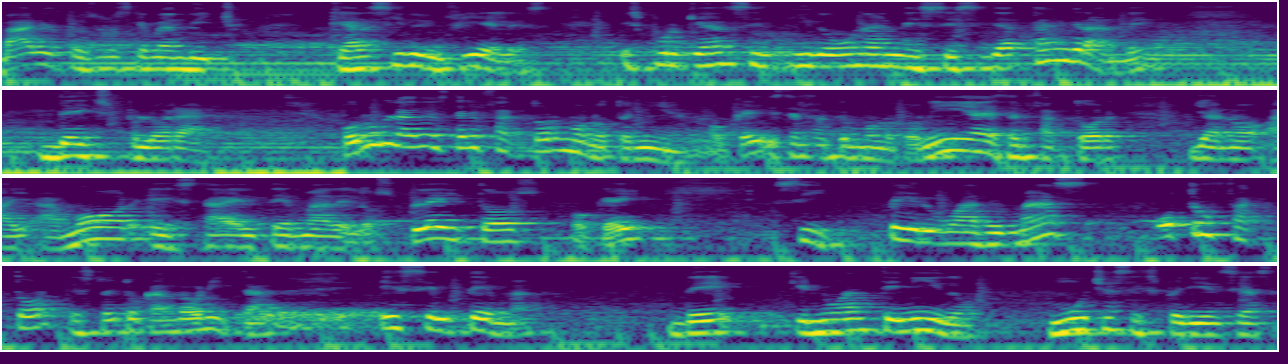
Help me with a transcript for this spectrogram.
varias personas que me han dicho que han sido infieles, es porque han sentido una necesidad tan grande de explorar por un lado está el factor monotonía, ¿ok? Está el factor monotonía, está el factor ya no hay amor, está el tema de los pleitos, ¿ok? Sí, pero además otro factor que estoy tocando ahorita es el tema de que no han tenido muchas experiencias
